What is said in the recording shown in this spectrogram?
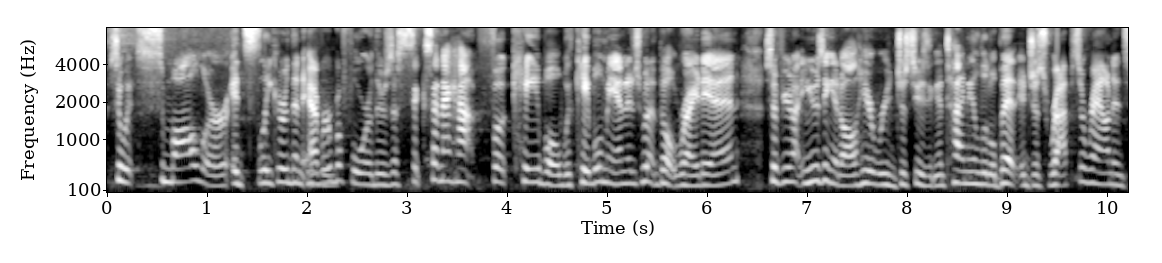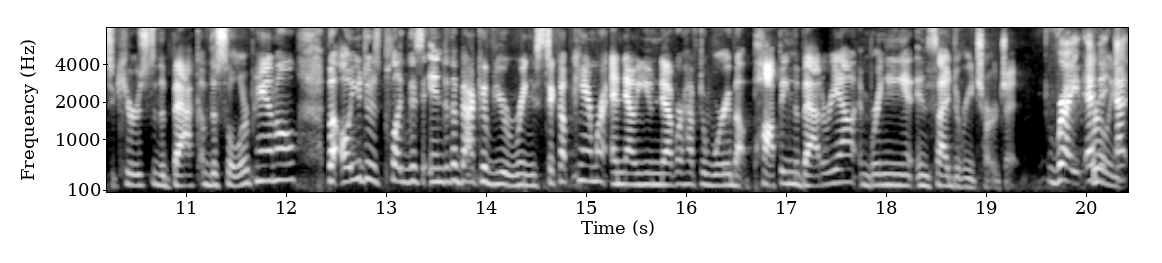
So it's smaller, it's sleeker than ever Mm-hmm. before. There's a six and a half foot cable with cable management built right in. So if you're not using it all here, we're just using a tiny little bit. It just wraps around and secures to the back of the solar panel. But all you do is plug this into the back of your Ring stick-up camera, and now you never have to worry about popping the battery out and bringing it inside to recharge it. Right, and I,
